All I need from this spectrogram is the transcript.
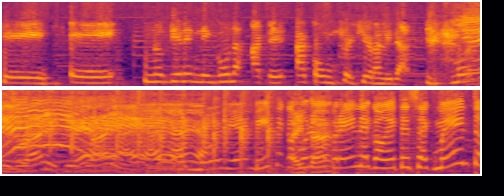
que eh, no tienen ninguna a, a confesionalidad. Muy right. Muy bien, ¿viste cómo uno aprende con este segmento?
